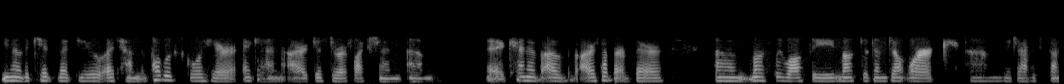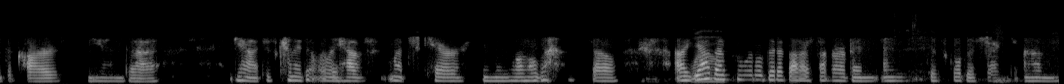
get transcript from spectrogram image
you know, the kids that do attend the public school here, again, are just a reflection um, uh, kind of of our suburb. They're um, mostly wealthy. Most of them don't work. Um, they drive expensive cars. And, uh, yeah, just kind of don't really have much care in the world. so, uh, wow. yeah, that's a little bit about our suburb and, and the school district. Um,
